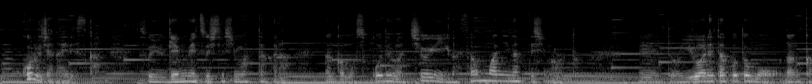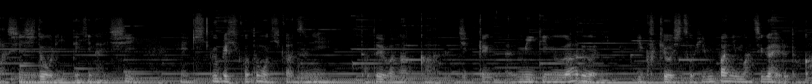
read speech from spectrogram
起こるじゃないですか。そういう幻滅してしまったからなんかもうそこでは注意が散漫になってしまうと,、えーと、言われたこともなんか指示通りできないし、え、聞くべきことも聞かずに例えば何か実験ミーティングがあるのに行く教室を頻繁に間違えるとか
